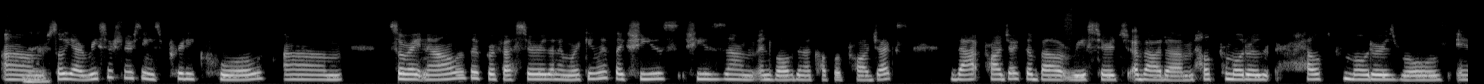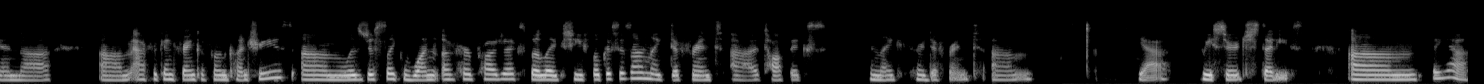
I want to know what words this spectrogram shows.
Um, right. So yeah, research nursing is pretty cool. Um, so right now, the professor that I'm working with, like she's she's um, involved in a couple of projects that project about research about um, health promoter health promoters roles in uh, um, African francophone countries um, was just like one of her projects, but like she focuses on like different uh, topics and like her different um, yeah research studies. Um, but yeah.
